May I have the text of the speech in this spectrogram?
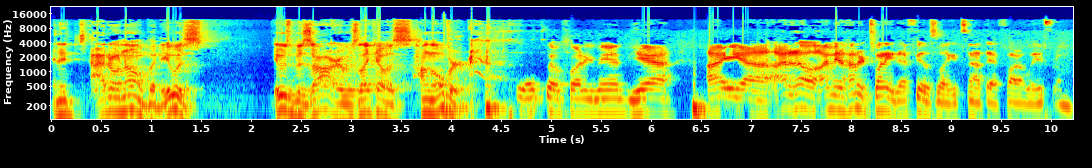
and it I don't know, but it was it was bizarre. It was like I was hungover. That's so funny, man. Yeah, I uh, I don't know. I mean, 120. That feels like it's not that far away from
